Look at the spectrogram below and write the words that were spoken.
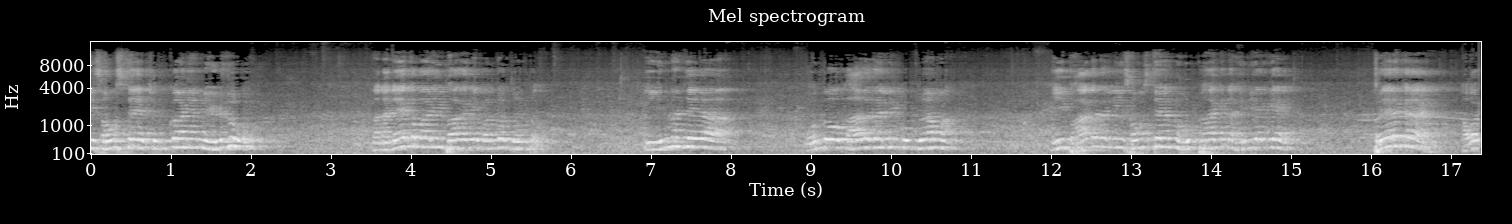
ಈ ಸಂಸ್ಥೆಯ ಚುಕ್ಕಾಣಿಯನ್ನು ಹಿಡಿದು, ನಾನು ಅನೇಕ ಬಾರಿ ಈ ಭಾಗಕ್ಕೆ ಬಂದದ್ದುಂಟು ಈ ಹಿನ್ನತೆಯ ಒಂದು ಕಾಲದಲ್ಲಿ ಕುಗ್ರಾಮ, ಈ ಭಾಗದಲ್ಲಿ ಈ ಸಂಸ್ಥೆಯನ್ನು ಹುಟ್ಟುಹಾಕಿದ ಹಿರಿಯರಿಗೆ ಪ್ರೇರಕರಾಗಿ, ಅವರ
